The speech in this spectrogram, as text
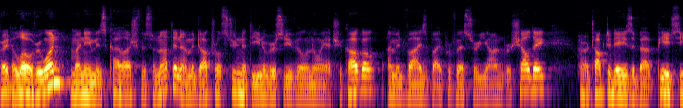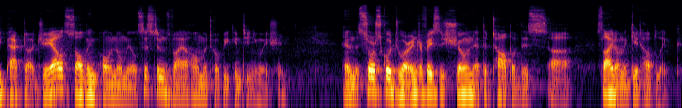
All right, hello everyone. My name is Kailash Viswanathan. I'm a doctoral student at the University of Illinois at Chicago. I'm advised by Professor Jan Verschelde. Our talk today is about phcpack.jl, solving polynomial systems via homotopy continuation. And the source code to our interface is shown at the top of this uh, slide on the GitHub link.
